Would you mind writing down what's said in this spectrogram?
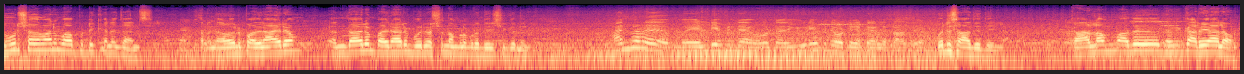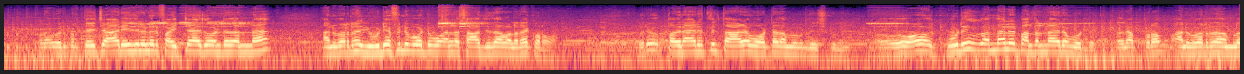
നൂറ് ശതമാനം ബാപ്പുട്ടിക്ക് തന്നെ ചാൻസ്. കാരണം ഒരു പതിനായിരം എന്തായാലും പതിനായിരം ഭൂരിപക്ഷം നമ്മൾ പ്രതീക്ഷിക്കുന്നുണ്ട്. ഒരു സാധ്യതയില്ല. കാരണം അത് നിങ്ങൾക്കറിയാലോ. അറിയാലോ ഒരു പ്രത്യേകിച്ച് ആ രീതിയിലുള്ള ഒരു ഫൈറ്റ് ആയതുകൊണ്ട് തന്നെ അൻവറിന് യു ഡി എഫിന്റെ വോട്ട് പോകാനുള്ള സാധ്യത വളരെ കുറവാണ്. ഒരു പതിനായിരത്തിൽ താഴെ വോട്ടേ നമ്മൾ പ്രതീക്ഷിക്കുന്നുണ്ട് കൂടി വന്നാലും ഒരു പന്ത്രണ്ടായിരം വോട്ട്. അതിലപ്പുറം അൻവറിന് നമ്മൾ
